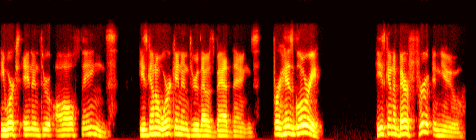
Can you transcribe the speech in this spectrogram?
He works in and through all things. He's going to work in and through those bad things for his glory. He's going to bear fruit in you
